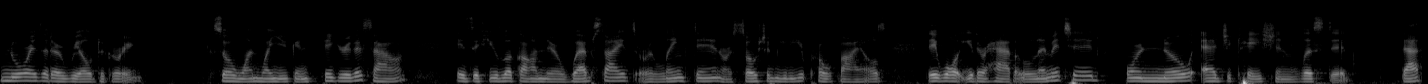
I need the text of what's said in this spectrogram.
nor is it a real degree. So, one way you can figure this out is if you look on their websites or LinkedIn or social media profiles, they will either have limited or no education listed. That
